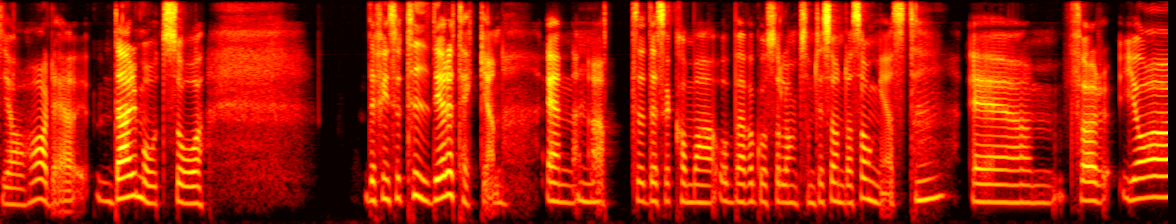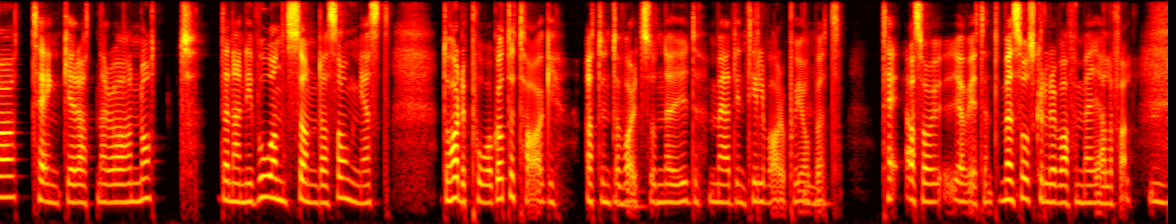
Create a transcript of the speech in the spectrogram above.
jag har det. Däremot så, det finns ju tidigare tecken än mm. att det ska komma och behöva gå så långt som till söndagsångest. Mm. Um, för jag tänker att när du har nått den här nivån söndagsångest, då har det pågått ett tag, att du inte har varit mm. så nöjd med din tillvaro på jobbet. Mm. Alltså, jag vet inte, men så skulle det vara för mig i alla fall. Mm.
